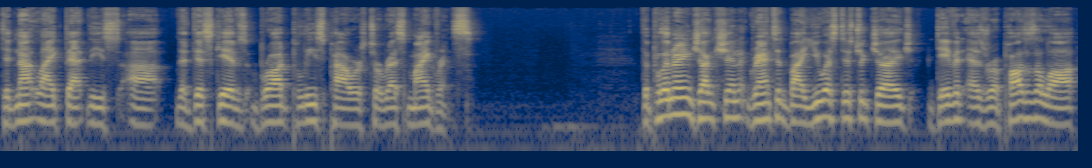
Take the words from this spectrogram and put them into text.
did not like that these uh, that this gives broad police powers to arrest migrants. The preliminary injunction granted by U.S. District Judge David Ezra pauses a law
